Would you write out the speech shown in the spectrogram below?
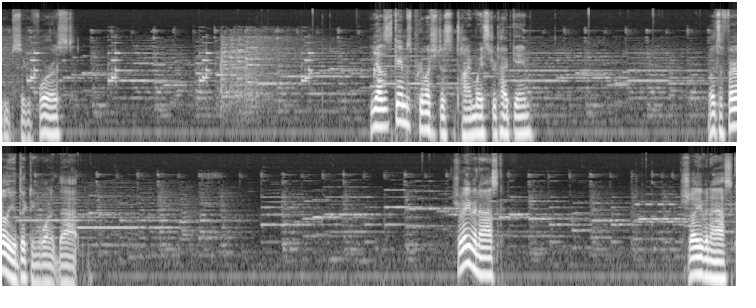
Deep Sacred Forest. Yeah, this game is pretty much just a time waster type game. Well, it's a fairly addicting one at that. Should I even ask? Should I even ask?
